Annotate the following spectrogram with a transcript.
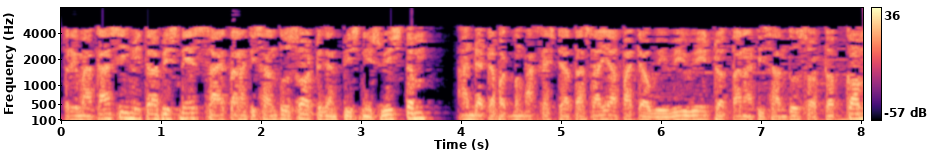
Terima kasih mitra bisnis, saya Tanah Disantoso dengan Bisnis Wisdom anda dapat mengakses data saya pada www.tanahdisantoso.com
